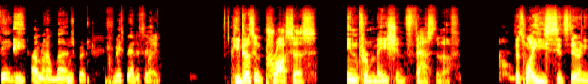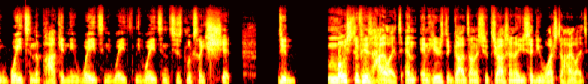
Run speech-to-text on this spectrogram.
think. I don't know how much, but he makes bad decisions. Right. He doesn't process information fast enough. That's why he sits there and he waits in the pocket and he waits and he waits and he waits and it just looks like shit. Dude, most of his highlights, and and here's the God's honest truth, Josh. I know you said you watched the highlights.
